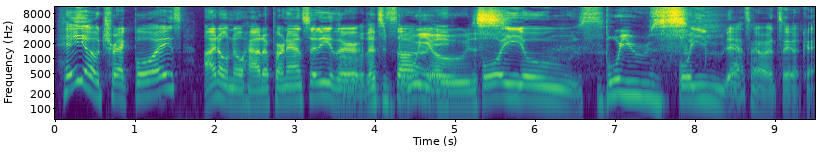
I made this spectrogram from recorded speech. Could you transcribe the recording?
hey yo, Trek boys! I don't know how to pronounce it either. Oh, that's Sorry. boyos. Boyos. Boys. Boy, that's how I'd say it. Okay.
